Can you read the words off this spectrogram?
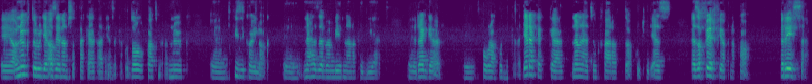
A nőktől ugye azért nem szokták elvárni ezeket a dolgokat, mert a nők fizikailag nehezebben bírnának egy ilyet. Reggel foglalkozni kell a gyerekekkel, nem lehetünk fáradtak, úgyhogy ez, ez a férfiaknak a része.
